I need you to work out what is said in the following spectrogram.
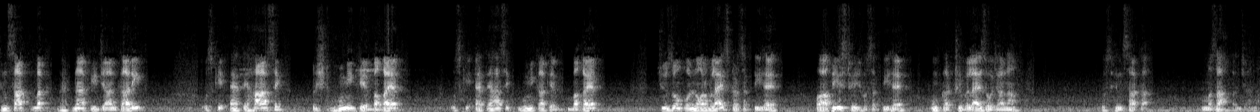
हिंसात्मक घटना की जानकारी, उसकी ऐतिहासिक पृष्ठभूमि के बगैर, उसकी ऐतिहासिक भूमिका के बगैर चीज़ों को नॉर्मलाइज कर सकती है और अगली स्टेज हो सकती है उनका ट्रिबलाइज हो जाना, उस हिंसा का मज़ाक बन जाना।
